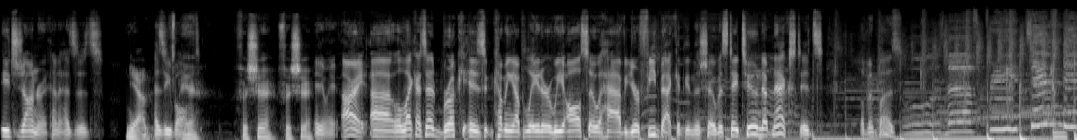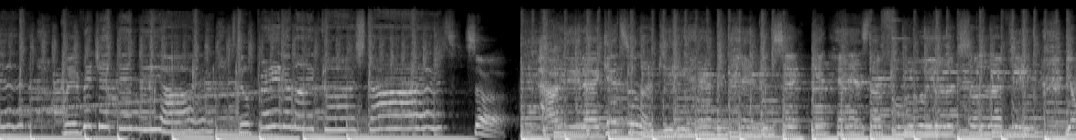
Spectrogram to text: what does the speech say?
Each genre kind of has its Yeah. has evolved. Yeah. For sure, for sure. Anyway, all right. Uh, well, like I said, Brooke is coming up later. We also have your feedback at the end of the show, but stay tuned. Up next, it's Love and Buzz. Starts. So, how did I get so lucky? Hand in hand in second hands, the fool you look so lovely. You're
